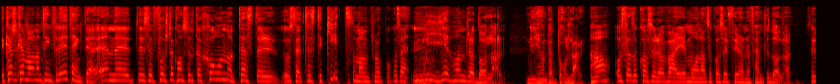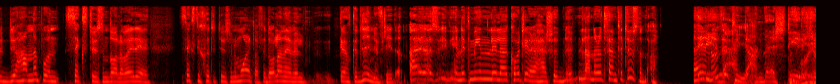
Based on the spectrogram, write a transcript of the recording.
Det kanske kan vara någonting för dig tänkte jag. En eh, här, första konsultation och tester och så här, testekit som man vill prova på kostar 900 dollar. 900 dollar. Ja, och sen så kostar det då varje månad så kostar det 450 dollar. Så du- du hamnar på en 6 000 dollar, vad är det? 60-70 000 om året då, för dollarn är väl ganska dyr nu för tiden. Nej, Alltså, enligt min lilla konverterare här så landar runt 50 000 då. Det är är det ju under värt, 10. Anders. Det är det ju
